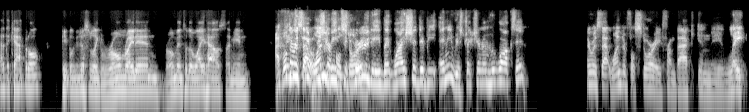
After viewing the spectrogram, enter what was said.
at the Capitol? People can just like roam right in, roam into the White House. I mean, I Well, think there was that so. one- should be Wonderful story. But why should there be any restriction on who walks in? There was that wonderful story from back in the late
